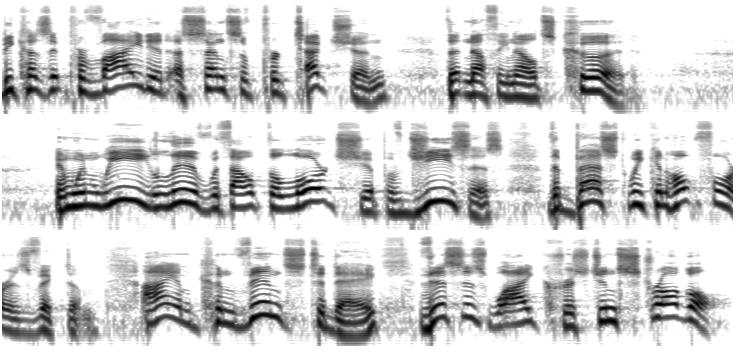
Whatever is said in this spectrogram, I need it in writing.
Because it provided a sense of protection that nothing else could. And when we live without the lordship of Jesus, the best we can hope for is victim. I am convinced today this is why Christians struggle.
